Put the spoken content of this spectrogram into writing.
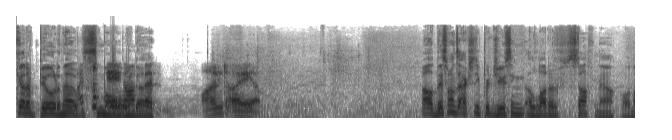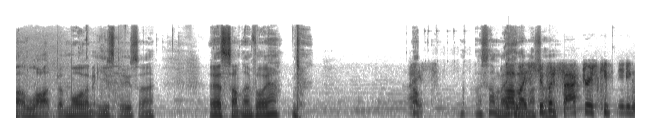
Gotta build in that Am I still small paying off window. that fund? I am. Oh, this one's actually producing a lot of stuff now. Well, not a lot, but more than it used to, so. There's something for you. Nice. Oh, it's not oh, making Oh, my stupid though. factories keep needing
